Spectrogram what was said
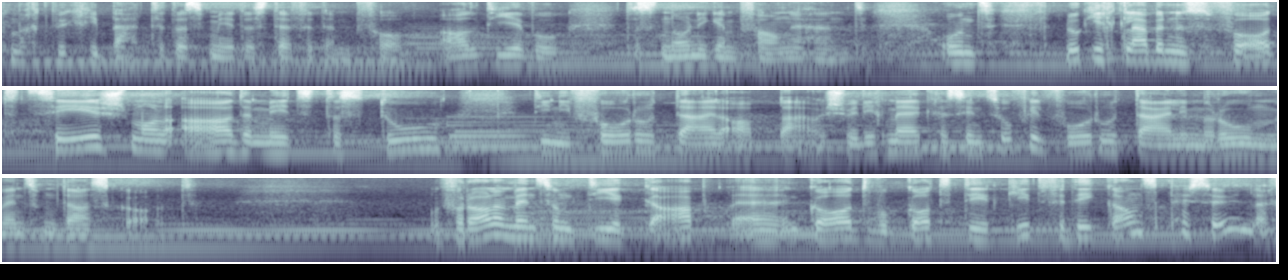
ich möchte wirklich beten, dass wir das empfangen dürfen. All die, die das noch nicht empfangen haben. Und schau, ich glaube, es fängt zuerst mal an damit, dass du deine Vorurteile abbaust. Weil ich merke, es sind so viele Vorurteile im Raum, wenn es um das geht. Und vor allem, wenn es um die Gabe äh, geht, wo Gott dir gibt, für dich ganz persönlich,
